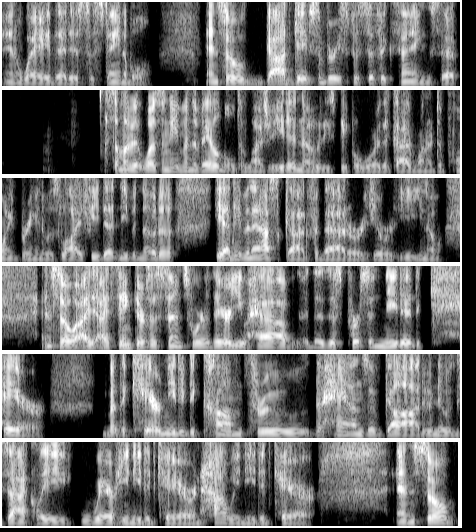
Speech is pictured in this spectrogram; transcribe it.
in a way that is sustainable and so God gave some very specific things that some of it wasn't even available to Elijah. He didn't know who these people were that God wanted to point, bring into his life. He didn't even know to, he hadn't even asked God for that, or, or he, you know. And so I, I think there's a sense where there you have that this person needed care, but the care needed to come through the hands of God, who knew exactly where he needed care and how he needed care. And so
